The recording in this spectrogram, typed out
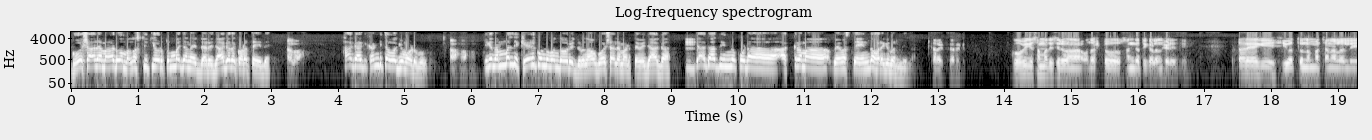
ಗೋಶಾಲೆ ಮಾಡುವ ಮನಸ್ಥಿತಿಯವರು ತುಂಬಾ ಜನ ಇದ್ದಾರೆ ಜಾಗದ ಕೊರತೆ ಇದೆ. ಅಲ್ವಾ? ಹಾಗಾಗಿ ಖಂಡಿತವಾಗಿ ಮಾಡಬಹುದು. ಈಗ ನಮ್ಮಲ್ಲಿ ಕೇಳಿಕೊಂಡು ಬಂದವರು ಇದ್ರು ನಾವು ಗೋಶಾಲೆ ಮಾಡ್ತೇವೆ ಜಾಗ. ಜಾಗ ಅದು ಇನ್ನು ಕೂಡ ಅಕ್ರಮ ವ್ಯವಸ್ಥೆಯಿಂದ ಹೊರಗೆ ಬರಲಿಲ್ಲ. ಕರೆಕ್ಟ್ ಕರೆಕ್ಟ್ ಗೋವಿಗೆ ಸಂಬಂಧಿಸಿರುವ ಒಂದಷ್ಟು ಸಂಗತಿಗಳನ್ನು ಹೇಳಿದ್ರಿ ಒಟ್ಟಾರೆಯಾಗಿ ಇವತ್ತು ನಮ್ಮ ಚಾನಲ್ ಅಲ್ಲಿ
